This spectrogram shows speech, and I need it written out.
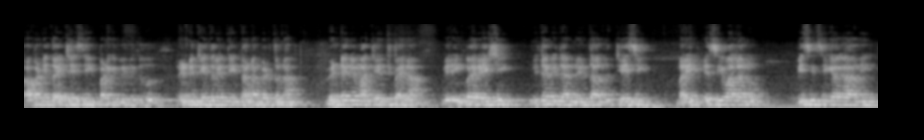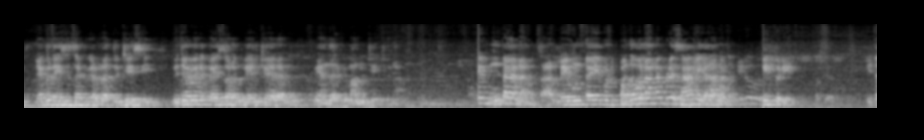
కాబట్టి దయచేసి ఇప్పటికి మీకు రెండు చేతులు ఎత్తి దండం పెడుతున్నా. వెంటనే మా చర్చ్ పైన మీరు ఎంక్వైరీ వేసి నిజ నిజ నిర్ధారణ చేసి మరి ఎస్సీ వాళ్ళను బీసీసీగా కానీ లేకపోతే ఎస్సీ సర్టిఫికేట్ రద్దు చేసి నిజమైన క్రైస్తవులకు మేలు చేయాలని మీ అందరికీ మనం చేస్తున్నాం. ఉంటాయి అన్నారు సార్లే ఉంటాయి. ఇప్పుడు పదవులు అన్నప్పుడే సార్లే కదా నీతుడి ఇత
